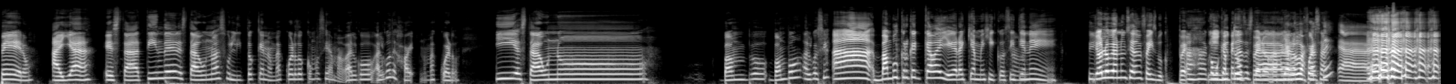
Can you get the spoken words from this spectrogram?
pero allá está Tinder, está uno azulito que no me acuerdo cómo se llamaba, algo, algo de Heart, no me acuerdo. Y está uno Bumble, Bumble, algo así. Ah, Bumble creo que acaba de llegar aquí a México. Sí, Ah. tiene. Sí. Yo lo veo anunciado en Facebook. pe- Ajá, y como en que apenas YouTube, está pero, ajá. ¿Ya lo bajaste? fuerza. Ah.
